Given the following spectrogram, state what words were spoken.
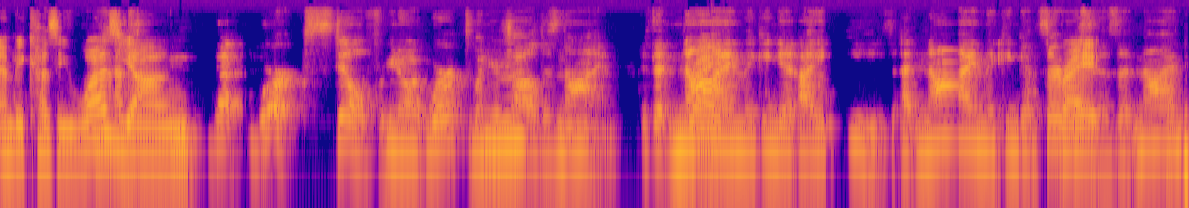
and because he was young that works still you know it worked when mm-hmm. your child is nine because at nine right. they can get IEPs at nine they can get services right. at nine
